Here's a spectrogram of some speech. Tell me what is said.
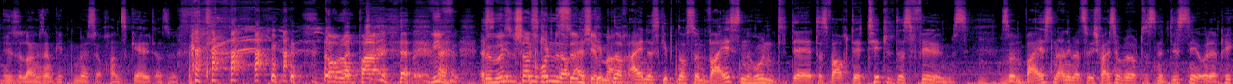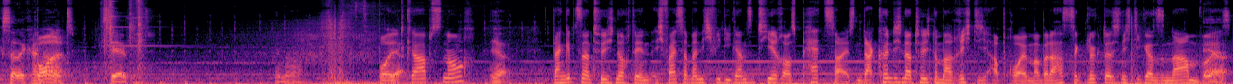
Nee, so langsam gibt mir das auch Hans Geld. Also, Komm, noch ein paar. Wie, wir Es müssen gibt- schon gibt rundes noch, es gibt machen. noch einen, Es gibt noch so einen weißen Hund, der, das war auch der Titel des Films. Mhm. So einen weißen Animation. Ich weiß nicht, ob das eine Disney oder Pixar oder keine Bolt. Ahnung. Sehr gut. Genau. Bolt ja. gab's noch. Ja. Dann gibt es natürlich noch den, ich weiß aber nicht, wie die ganzen Tiere aus Pets heißen. Da könnte ich natürlich noch mal richtig abräumen, aber da hast du Glück, dass ich nicht die ganzen Namen Ja. weiß.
